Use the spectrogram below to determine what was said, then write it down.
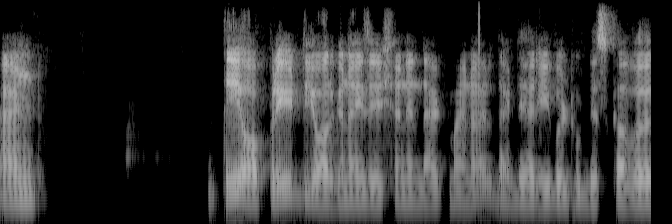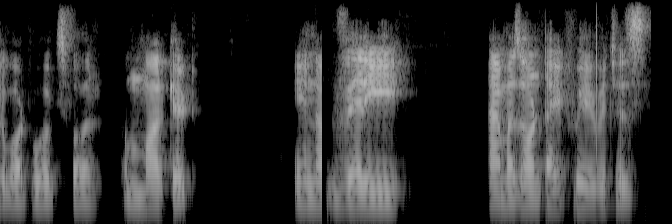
And they operate the organization in that manner that they are able to discover what works for a market in a very Amazon type way, which is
